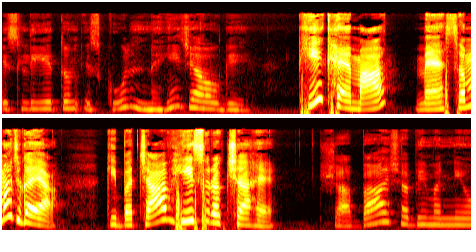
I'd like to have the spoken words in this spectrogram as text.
इसलिए तुम स्कूल नहीं जाओगे। ठीक है माँ मैं समझ गया कि बचाव ही सुरक्षा है। शाबाश अभिमन्यु।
